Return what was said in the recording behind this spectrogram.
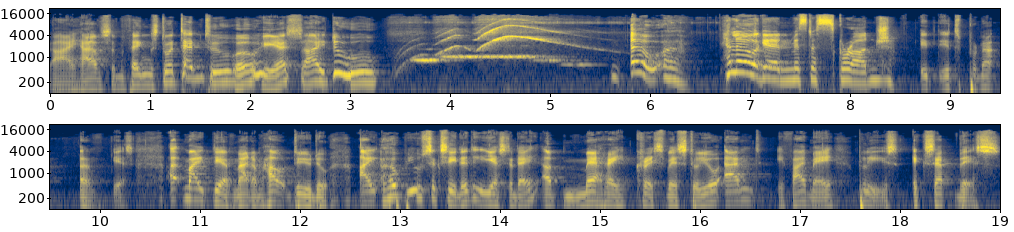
I have some things to attend to. Oh, yes, I do. Oh, uh, hello again, Mr. Scrudge. It, it's pronounced. Oh, yes. Uh, my dear madam, how do you do? I hope you succeeded yesterday. A Merry Christmas to you, and if I may, please accept this.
